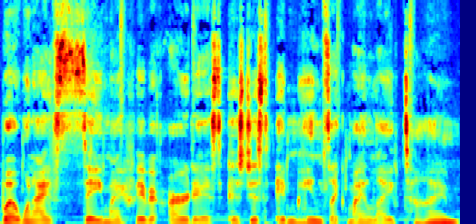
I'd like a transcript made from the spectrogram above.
But when I say my favorite artist, it's just it means like my lifetime.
